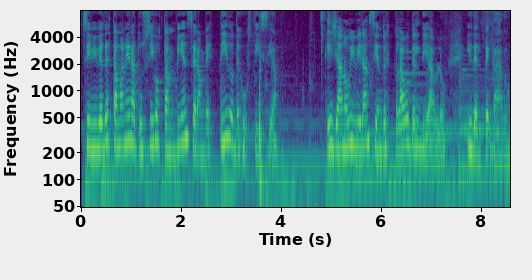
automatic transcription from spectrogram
Si vives de esta manera, tus hijos también serán vestidos de justicia y ya no vivirán siendo esclavos del diablo y del pecado.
